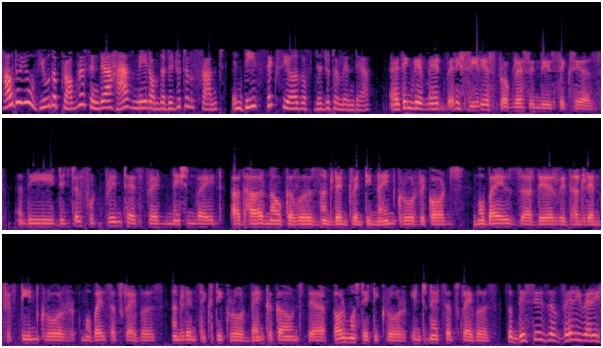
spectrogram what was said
how do you view the progress India has made on the digital front in these six years of Digital India? I think we have made very serious progress in these six years. The digital footprint has spread nationwide. Aadhaar now covers 129 crore records. Mobiles are there with 115 crore mobile subscribers, 160 crore bank accounts. There are almost 80 crore internet subscribers. So this is a very, very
